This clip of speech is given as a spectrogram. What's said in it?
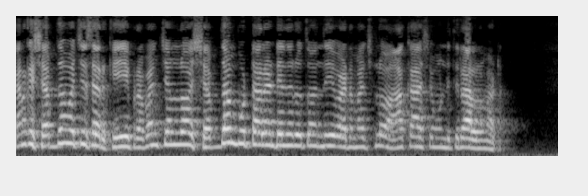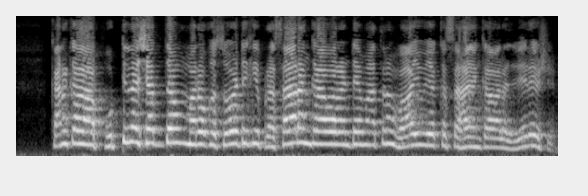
కనుక శబ్దం వచ్చేసరికి ప్రపంచంలో శబ్దం పుట్టాలంటే జరుగుతుంది? వాటి మధ్యలో ఆకాశం ఉండి తిరాలన్నమాట. కనుక పుట్టిన శబ్దం మరొక చోటికి ప్రసారం కావాలంటే మాత్రం వాయువు యొక్క సహాయం కావాలి. అది వేరే విషయం.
